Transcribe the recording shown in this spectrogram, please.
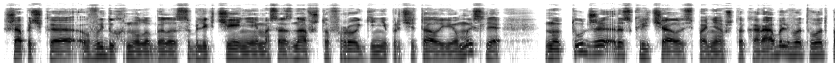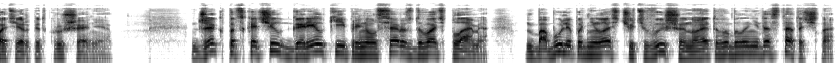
Шапочка выдохнула было с облегчением, осознав, что Фрогги не прочитал ее мысли, но тут же раскричалась, поняв, что корабль вот-вот потерпит крушение. Джек подскочил к горелке и принялся раздувать пламя. Бабуля поднялась чуть выше, но этого было недостаточно.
